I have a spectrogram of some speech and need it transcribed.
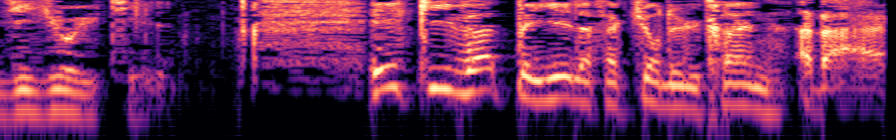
idiots utiles. Et qui va payer la facture de l'Ukraine? Ah bah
